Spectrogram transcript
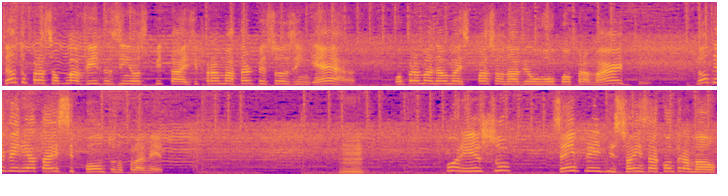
tanto para salvar vidas em hospitais e para matar pessoas em guerra, ou para mandar uma espaçonave ou um robô para Marte, não deveria estar esse ponto no planeta. Hum. Por isso, sempre edições na contramão.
